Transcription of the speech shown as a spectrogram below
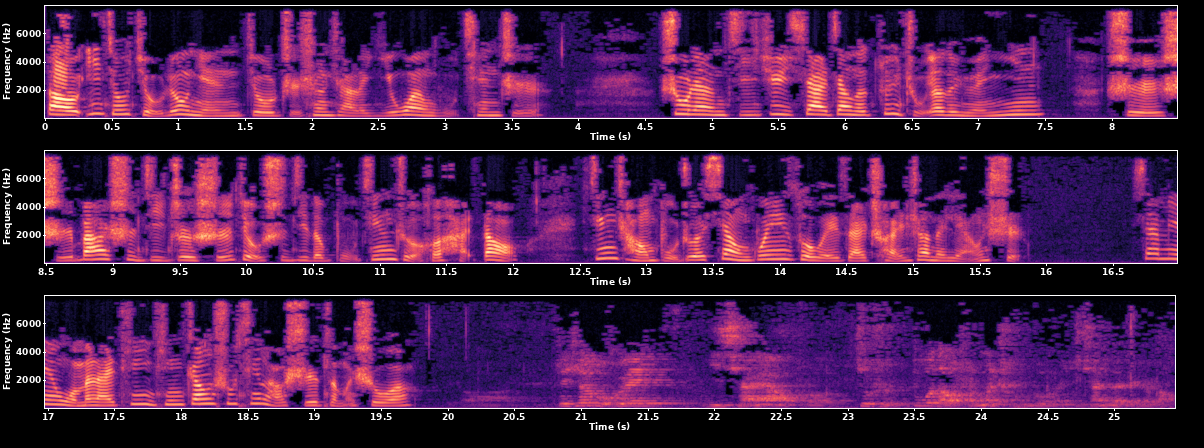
到一九九六年就只剩下了一万五千只。数量急剧下降的最主要的原因是十八世纪至十九世纪的捕鲸者和海盗经常捕捉象龟作为在船上的粮食。下面我们来听一听张淑清老师怎么说。这些陆龟以前呀，就是多到什么程度呢？以前在这个岛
